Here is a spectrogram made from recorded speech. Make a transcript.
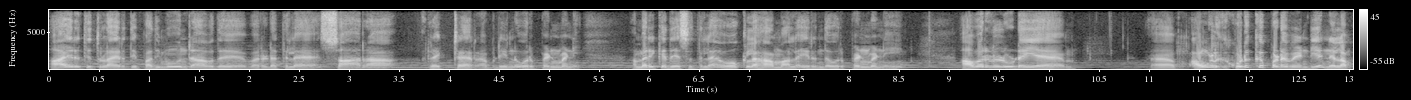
ஆயிரத்தி தொள்ளாயிரத்தி பதிமூன்றாவது வருடத்தில் சாரா ரெக்டர் அப்படின்னு ஒரு பெண்மணி அமெரிக்க தேசத்தில் ஓக்லஹாமாவில் இருந்த ஒரு பெண்மணி அவர்களுடைய அவங்களுக்கு கொடுக்கப்பட வேண்டிய நிலம்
